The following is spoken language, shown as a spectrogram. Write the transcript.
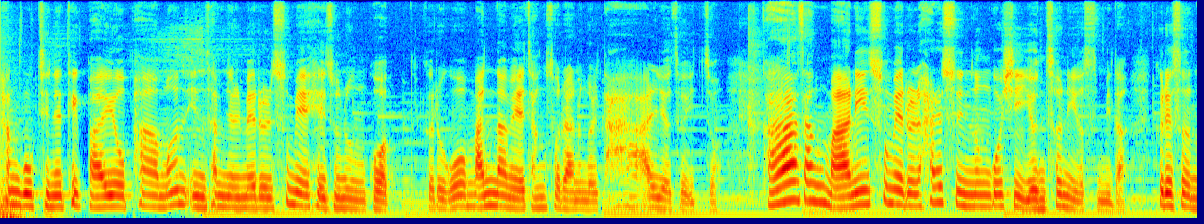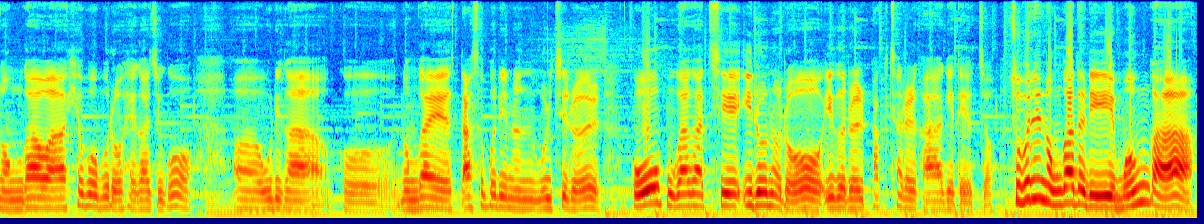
한국 지네틱 바이오 팜은 인삼 열매를 수매해주는 곳, 그리고 만남의 장소라는 걸 다 알려져 있죠. 가장 많이 수매를 할 수 있는 곳이 연천이었습니다. 그래서 농가와 협업으로 해가지고 어, 우리가 그 농가에 따서 버리는 물질을 고부가가치의 일원으로 이거를 박차를 가하게 되었죠. 주변의 농가들이 뭔가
